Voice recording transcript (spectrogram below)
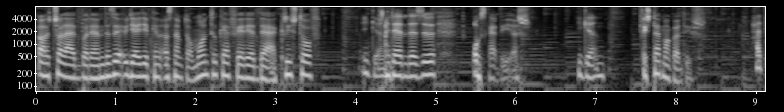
a családba rendező, ugye egyébként azt nem tudom, mondtuk-e férjed, de Kristóf, igen. rendező, Oscar díjas. Igen. És te magad is. Hát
